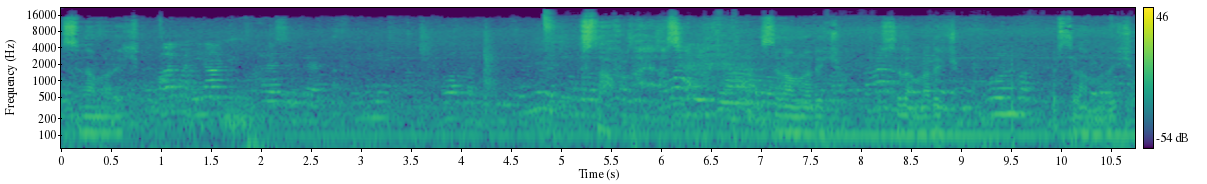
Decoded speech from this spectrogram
Selamünaleyküm. Estağfurullah ya Resulallah. Selamünaleyküm. Selamünaleyküm. Selamünaleyküm.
